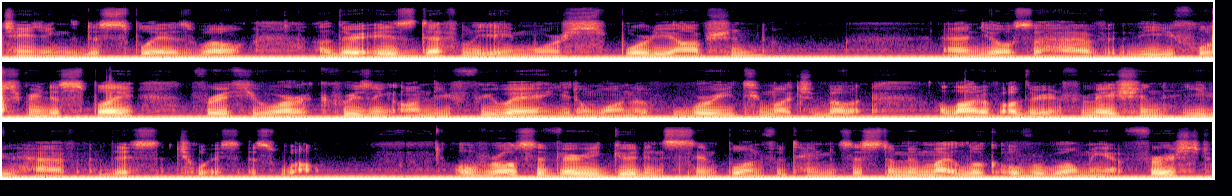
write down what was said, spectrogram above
changing the display as well. Uh, there is definitely a more sporty option and you also have the full screen display for if you are cruising on the freeway you don't want to worry too much about a lot of other information you do have this choice as well Overall, it's a very good and simple infotainment system. It might look overwhelming at first,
